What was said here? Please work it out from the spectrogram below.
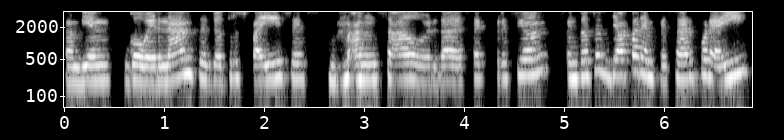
también gobernantes de otros países han usado, ¿verdad?, esta expresión. Entonces, ya para empezar por ahí,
